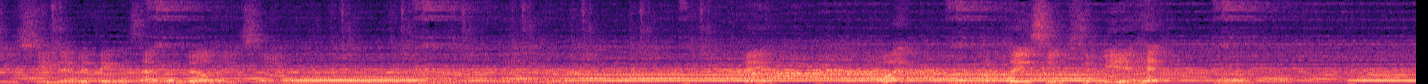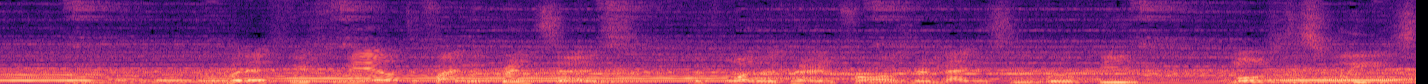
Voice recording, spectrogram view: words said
You've seen everything inside the building, so... Place seems to be a hit. But if we fail to find the princess before the curtain falls, Her Majesty will be most displeased.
